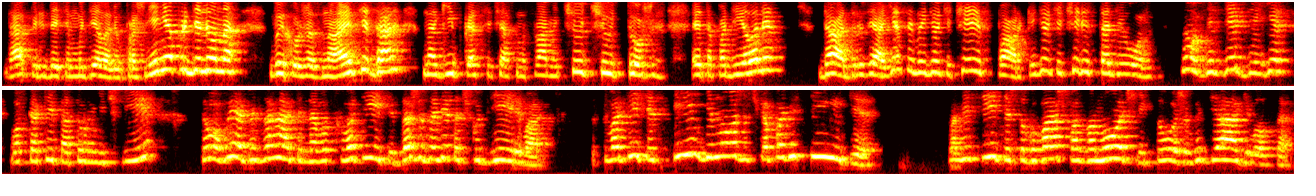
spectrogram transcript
Да, перед этим мы делали упражнения определенно, вы их уже знаете, да, на гибкость сейчас мы с вами чуть-чуть тоже это поделали. Да, друзья, если вы идете через парк, идете через стадион, ну, везде, где есть вот какие-то турнички, то вы обязательно вот схватитесь, даже за веточку дерева, схватитесь и немножечко повисите. Повисите, чтобы ваш позвоночник тоже вытягивался.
